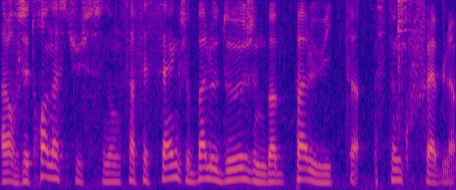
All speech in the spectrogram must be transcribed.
Alors j'ai 3 en astuce, donc ça fait 5, je bats le 2, je ne bats pas le 8. C'est un coup faible.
